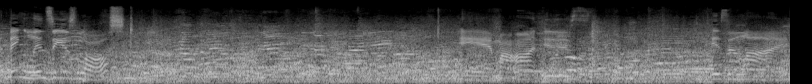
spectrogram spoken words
I think Lindsay is lost. And my aunt is is in line.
